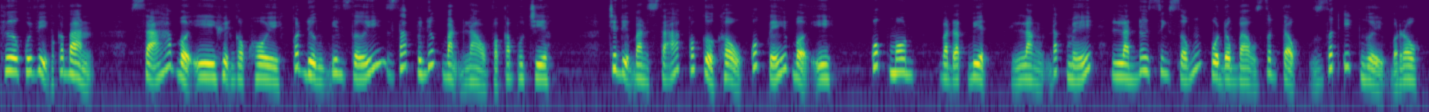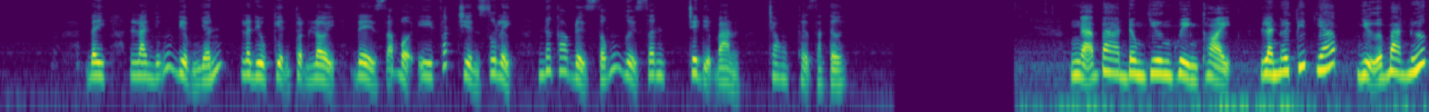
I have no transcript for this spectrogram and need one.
Thưa quý vị và các bạn, xã Bờ Y, huyện Ngọc Hồi có đường biên giới giáp với nước bạn Lào và Campuchia. Trên địa bàn xã có cửa khẩu quốc tế Bờ Y, Quốc Môn và đặc biệt làng Đắc Mế là nơi sinh sống của đồng bào dân tộc rất ít người Brâu. Đây là những điểm nhấn, là điều kiện thuận lợi để xã Bờ Y phát triển du lịch, nâng cao đời sống người dân trên địa bàn trong thời gian tới. Ngã ba Đông Dương huyền thoại là nơi tiếp giáp giữa ba nước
